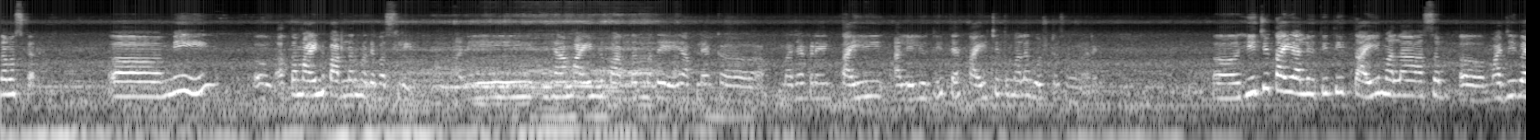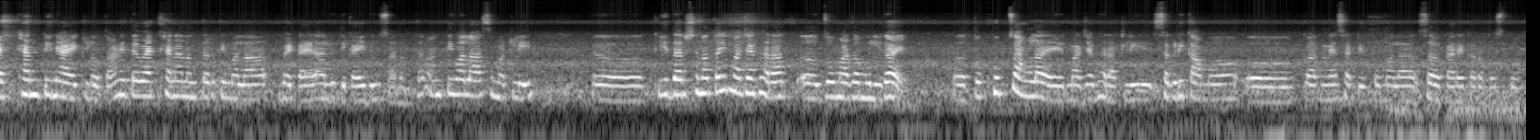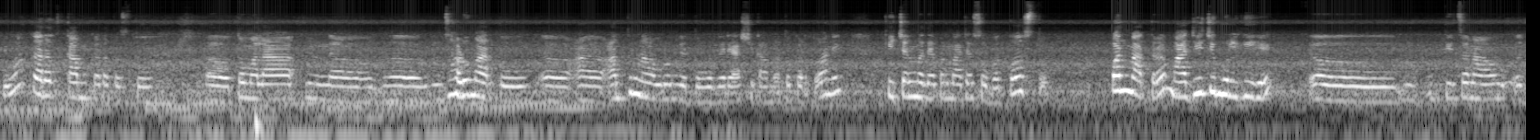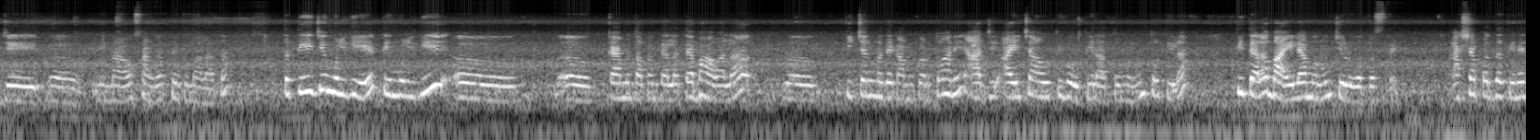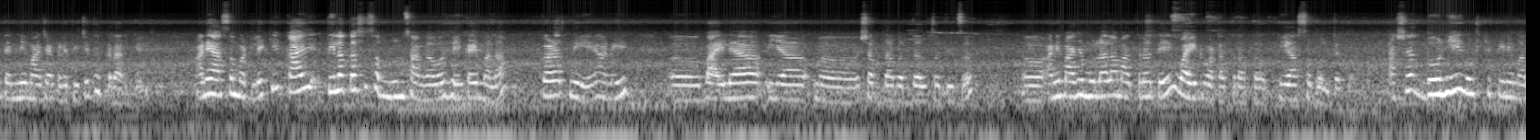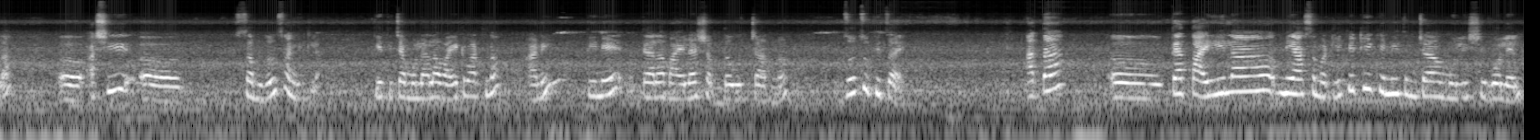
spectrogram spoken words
नमस्कार. मी आता माइंड पार्लरमध्ये बसली. आणि ह्या माइंड पार्लरमध्ये आपल्या क माझ्याकडे एक ताई आलेली होती. त्या ताईची तुम्हाला गोष्ट सांगणार आहे. ही जी ताई आली होती ती ताई मला असं माझी व्याख्यान तिने ऐकलं होतं. आणि त्या व्याख्यानानंतर ती मला भेटायला आली होती काही दिवसानंतर. आणि ती मला असं म्हटली की दर्शनाताई माझ्या घरात जो माझा मुलगा आहे तो खूप चांगला आहे माझ्या घरातली सगळी कामं करण्यासाठी तो मला सहकार्य करत असतो किंवा करत काम करत असतो. तो मला झाडू मारतो अंथरून आ- आवरून घेतो वगैरे अशी कामं तो करतो आणि किचनमध्ये पण माझ्यासोबत तो असतो. पण मात्र माझी जी मुलगी आहे तिचं नाव जे मी नाव सांगत नाही तुम्हाला आता तर ती जी मुलगी आहे ती मुलगी काय म्हणतो आपण त्याला त्या भावाला किचनमध्ये काम करतो आणि आजी आईच्या अवतीभोवती राहतो म्हणून तो तिला ती त्याला बायल्या म्हणून चिडवत असते. अशा पद्धतीने त्यांनी माझ्याकडे तिची तक्रार केली. आणि असं म्हटले की काय तिला कसं समजून सांगावं? हे काही मला कळत नाही आहे आणि बायल्या या शब्दाबद्दलचं तिचं आणि माझ्या मुलाला मात्र ते वाईट वाटत राहतं ती असं बोलते. तर अशा दोन्ही गोष्टी तिने मला अशी समजून सांगितल्या. की तिच्या मुलाला वाईट वाटणं आणि तिने त्याला बायला शब्द उच्चारणं जो चुकीचा आहे. आता त्या ताईला मी असं म्हटली की ठीक आहे मी तुमच्या मुलीशी बोलेल.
